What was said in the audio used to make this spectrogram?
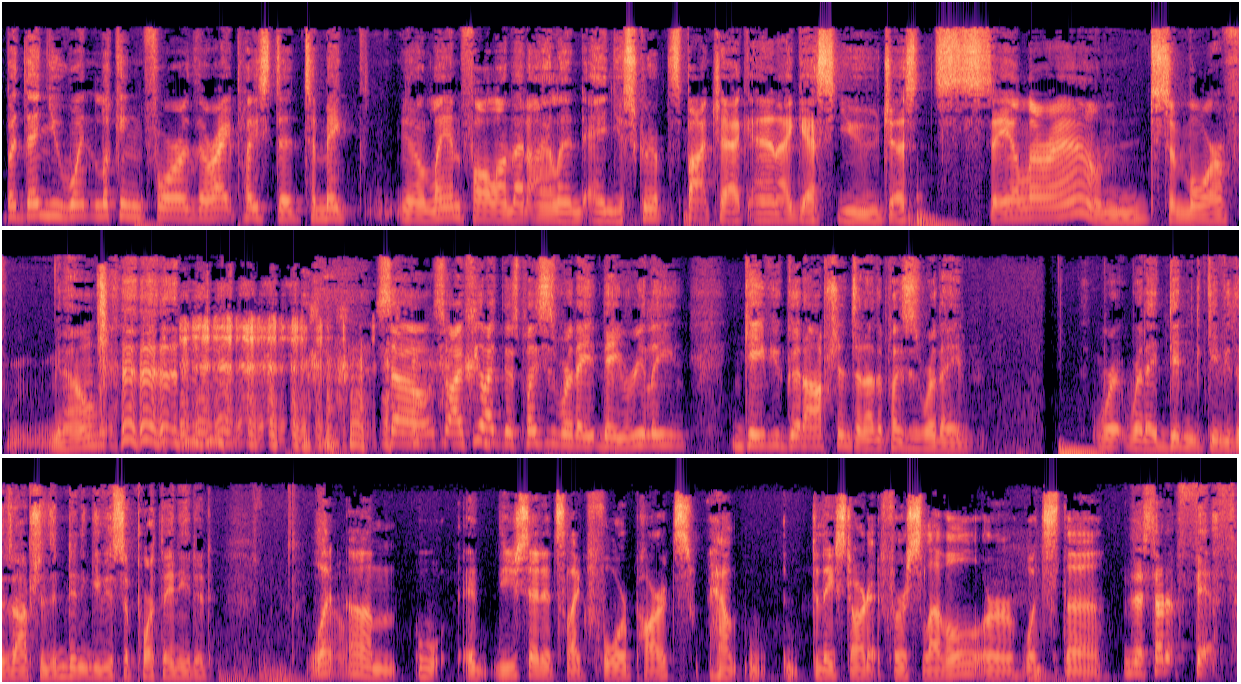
but then you went looking for the right place to, to make you know landfall on that island, and you screwed up the spot check, and I guess you just sail around some more, you know. so so I feel like there's places where they they really gave you good options, and other places where they where, where they didn't give you those options and didn't give you the support they needed. What So- um you said it's like four parts. How do they start at first level or what's the They start at fifth.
